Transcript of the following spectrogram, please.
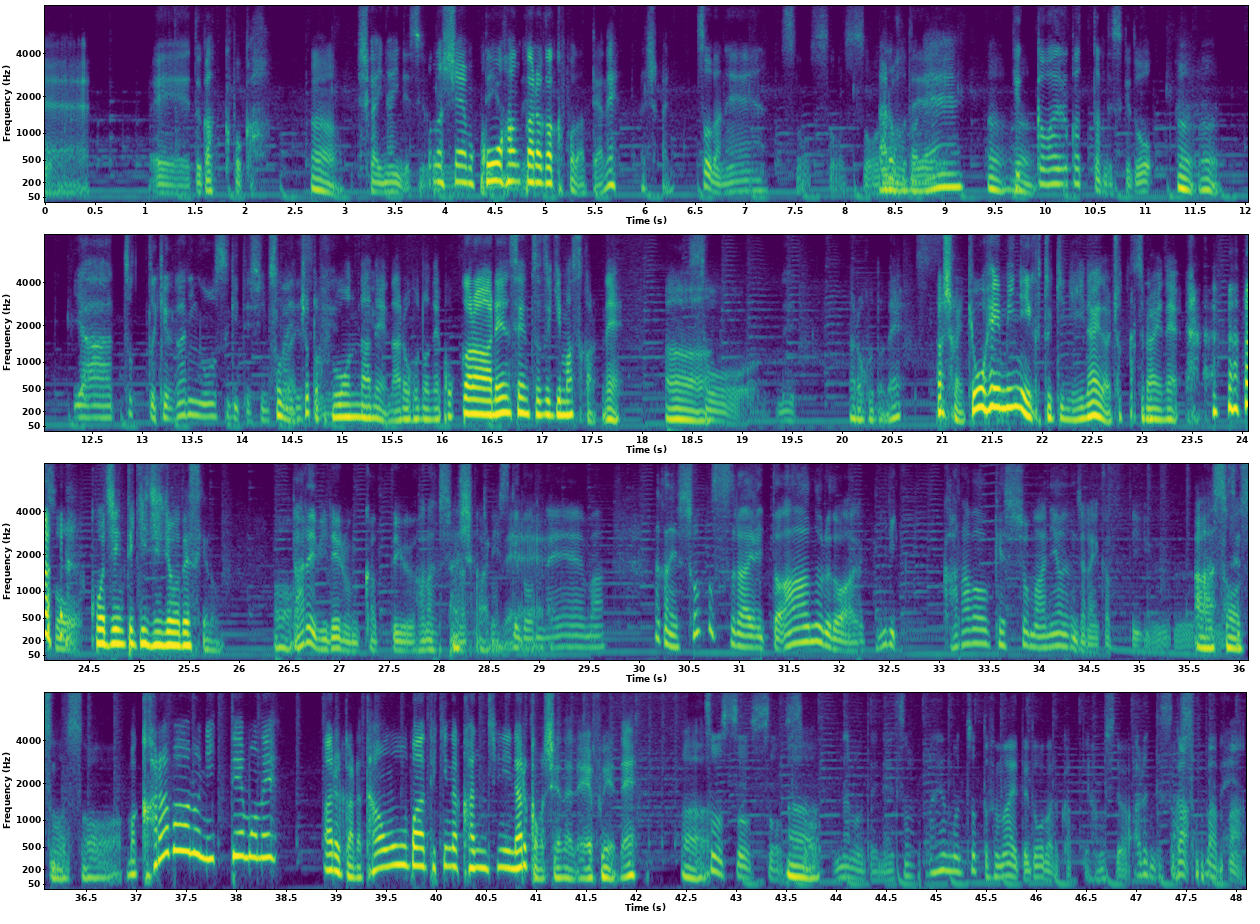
えっ、と、ガックポか、うん。しかいないんですよ、ね。この試合も後半からガクポだったよね。確かに。そうだね。そうそうそう。なるほど。ね。うん、うん。結果は良かったんですけど、うんうん。いやー、ちょっと怪我人多すぎて心そうだね。配です、ね。ちょっと不穏だね。なるほどね。ここから連戦続きますからね。うん。そうね。なるほどね。確かに、強兵見に行くときにいないのはちょっと辛いね。そう。個人的事情ですけど。うん誰見れるんかっていう話になってますけど確かにね。まあ、なんかね、ショースライとアーノルドはギリ、カラバオ決勝間に合うんじゃないかっていう。あ、そうそうう。そう。まあ、カラバーの日程もね、あるから、ターンオーバー的な感じになるかもしれないね、FA ね。うん。そうそうそうそう。なのでね、その辺もちょっと踏まえてどうなるかっていう話ではあるんですが、ねまあまあ、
